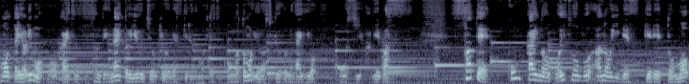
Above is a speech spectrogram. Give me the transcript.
思ったよりも回数進んでいないという状況ですけれども、一つ今後ともよろしくお願いを申し上げます。さて、今回のボイスオブアノイですけれども、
